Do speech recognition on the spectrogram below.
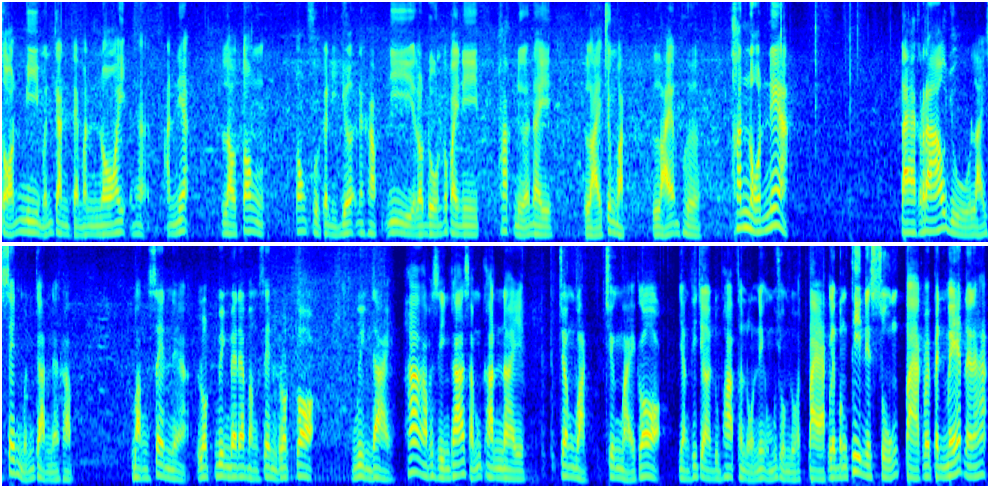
สอนมีเหมือนกันแต่มันน้อยนะฮะอันเนี้ยเราต้องต้องฝึกกันอีกเยอะนะครับ นี่เราโดนเข้าไปในภาคเหนือในหลายจังหวัดหลายอำเภอ ถนนเนี่ยแตกร้าวอยู่หลายเส้นเหมือนกันนะครับ บางเส้นเนี่ยรถวิ่งไม่ได้บางเส้น รถก็วิ่งได้ ห้างสรรพสินค้าสำคัญในจังหวัดเชียงใหม่ก็ อย่างที่จะดูภาพถนนนี่คุณผู้ชมดูว่าแตกเลยบางที่เนี่ยสูงแตกไปเป็นเมตรเลยนะฮะ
